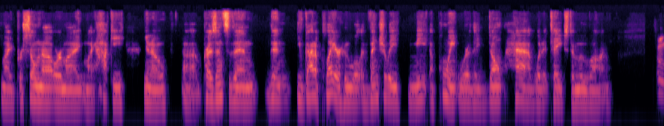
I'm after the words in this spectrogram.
my persona or my my hockey you know uh, presence, then then you've got a player who will eventually meet a point where they don't have what it takes to move on. From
